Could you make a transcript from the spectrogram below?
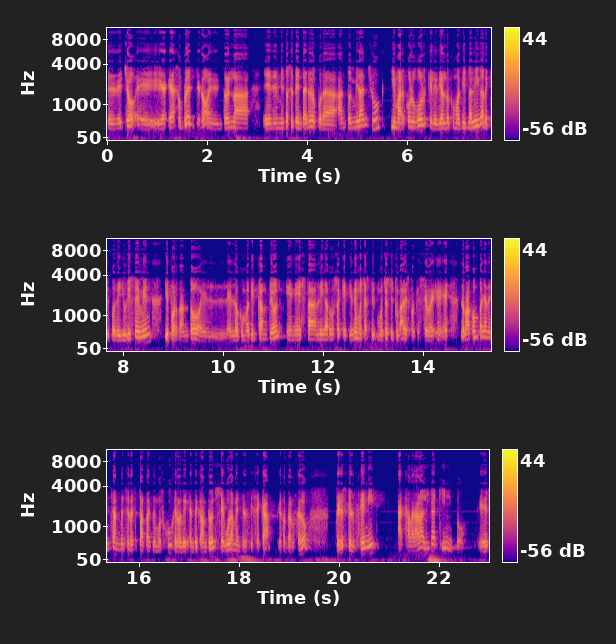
De hecho, eh, era suplente, ¿no? Entró en, la, en el minuto 79 por Anton Miranchuk y marcó el gol que le dio al Lokomotiv la Liga, el equipo de Yuri Semin, y por tanto el, el Lokomotiv campeón en esta Liga rusa que tiene muchas, muchos titulares, porque se, eh, eh, lo va a acompañar en Champions el Spartak de Moscú, que era el vigente campeón, seguramente el CSK, que es el tercero, pero es que el Zenit acabará la Liga quinto es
